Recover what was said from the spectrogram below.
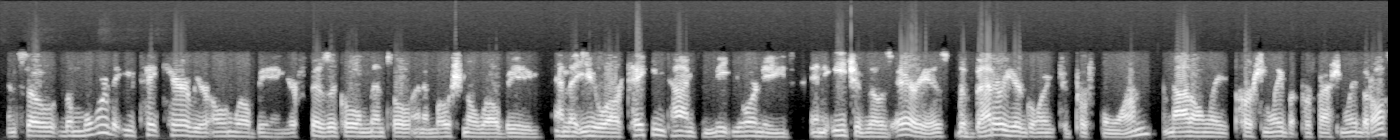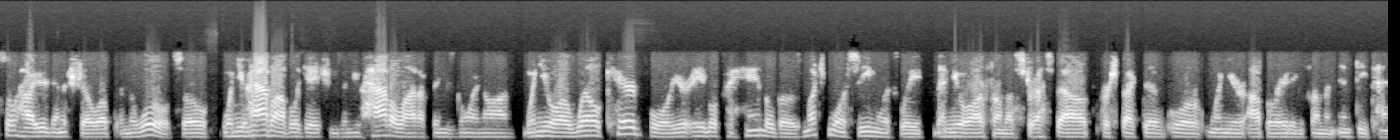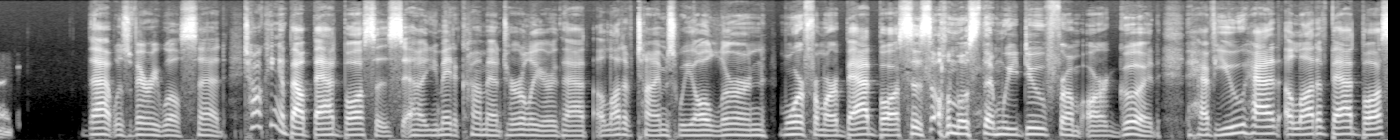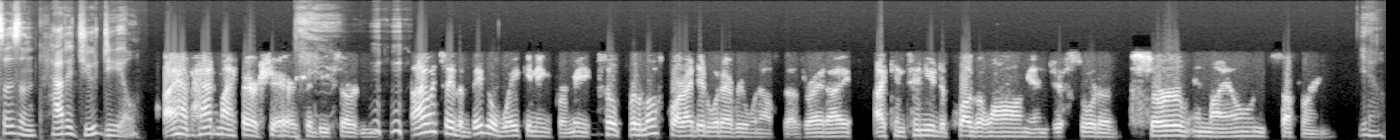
And so the more that you take care of your own well-being, your physical, mental, and emotional well-being, and that you are taking time to meet your needs in each of those areas, the better you're going to perform, not only personally, but professionally, but also how you're going to show up in the world. So when you have obligations and you have a lot of things going on, when you are well cared for, you're able to handle those much more seamlessly than you are from a stressed out perspective or when you're operating from an empty tank. That was very well said. Talking about bad bosses, uh, you made a comment earlier that a lot of times we all learn more from our bad bosses almost than we do from our good. Have you had a lot of bad bosses and how did you deal? I have had my fair share, to be certain. I would say the big awakening for me. So for the most part, I did what everyone else does, right? I I continued to plug along and just sort of serve in my own suffering. Yeah.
